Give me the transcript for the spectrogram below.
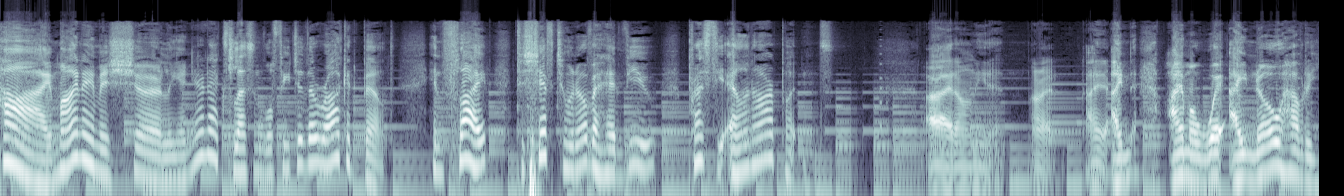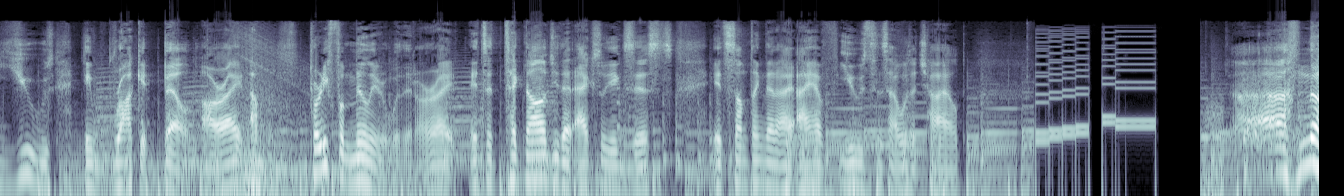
Hi, my name is Shirley, and your next lesson will feature the rocket belt. In flight, to shift to an overhead view, press the L and R buttons. Alright, I don't need it. Alright. I, I, I'm aware, I know how to use a rocket belt, alright? I'm pretty familiar with it, alright? It's a technology that actually exists. It's something that I, I have used since I was a child. Ah, no!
